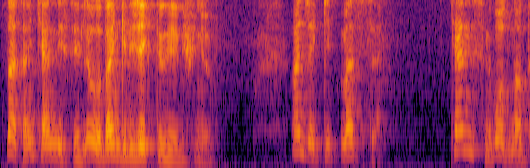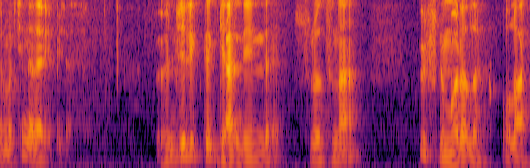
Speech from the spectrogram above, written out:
Zaten kendi isteğiyle odadan gidecektir diye düşünüyorum. Ancak gitmezse kendisini bu odadan attırmak için neler yapacağız? Öncelikle geldiğinde suratına 3 numaralı olan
